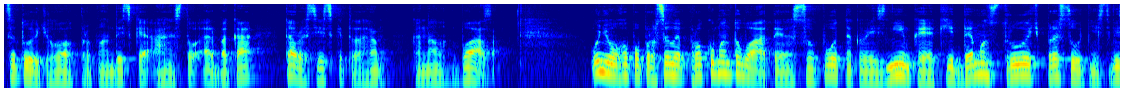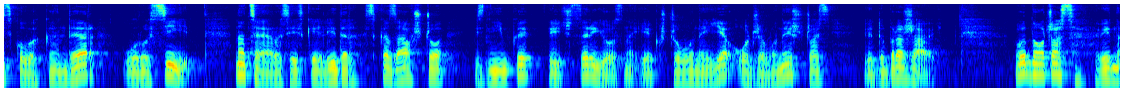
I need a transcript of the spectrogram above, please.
цитують його пропагандистське агентство РБК та російський телеграм-канал База. У нього попросили прокоментувати супутникові знімки, які демонструють присутність військових КНДР у Росії. На це російський лідер сказав, що знімки річ серйозна, і якщо вони є, отже, вони щось відображають. Водночас він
